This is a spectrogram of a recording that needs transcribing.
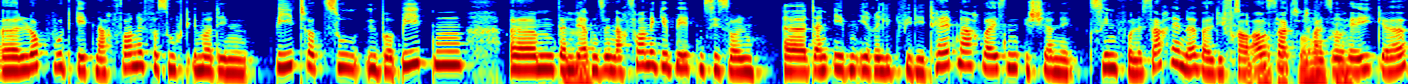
Äh, Lockwood geht nach vorne, versucht immer den Bieter zu überbieten. Ähm, dann werden sie nach vorne gebeten, sie sollen äh, dann eben ihre Liquidität nachweisen. Ist ja eine sinnvolle Sache, ne? weil die Frau aussagt, hoch, also ja. hey, gell,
